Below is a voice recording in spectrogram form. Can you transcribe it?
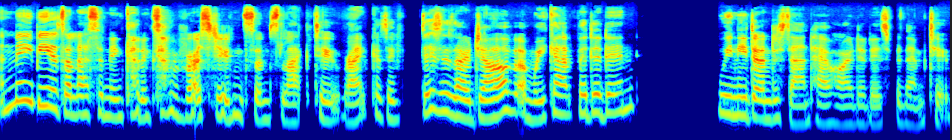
And maybe as a lesson in cutting some of our students some slack too, right? Because if this is our job and we can't fit it in, we need to understand how hard it is for them too.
